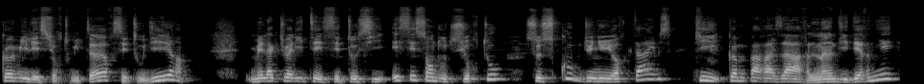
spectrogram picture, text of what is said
comme il est sur Twitter, c'est tout dire. Mais l'actualité, c'est aussi, et c'est sans doute surtout, ce scoop du New York Times qui, comme par hasard lundi dernier,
